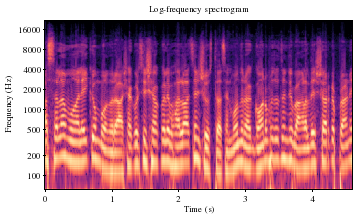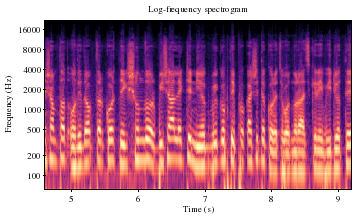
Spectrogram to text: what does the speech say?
আসসালামু আলাইকুম বন্ধুরা, আশা করছি সকলে ভালো আছেন, সুস্থ আছেন। বন্ধুরা, গণপ্রজাতন্ত্রী বাংলাদেশ সরকার প্রাণী সম্পদ অধিদপ্তর কর্তৃক সুন্দর, বিশাল একটি নিয়োগ বিজ্ঞপ্তি প্রকাশিত করেছে। বন্ধুরা, আজকের এই ভিডিওতে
